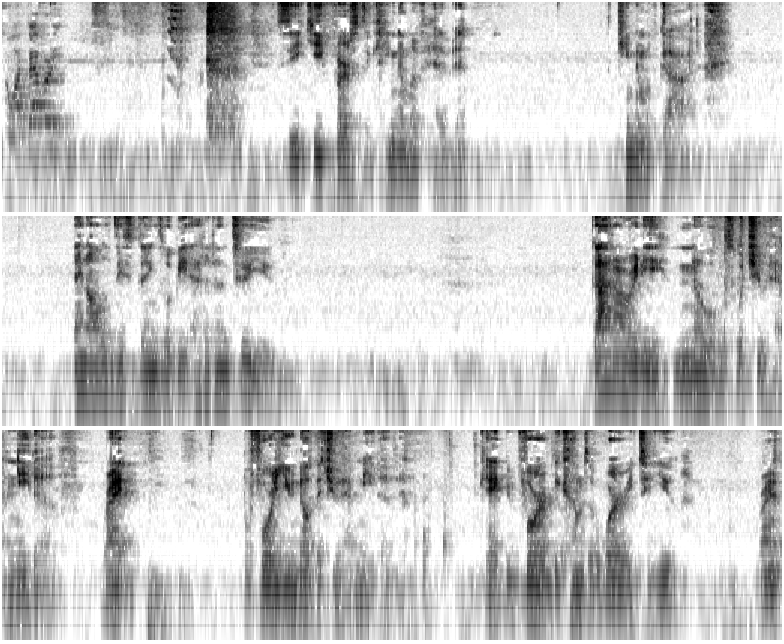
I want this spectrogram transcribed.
So whatever you Seek ye first the kingdom of heaven, the kingdom of God, and all of these things will be added unto you. God already knows what you have need of, right? Before you know that you have need of it, okay? Before it becomes a worry to you, right?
